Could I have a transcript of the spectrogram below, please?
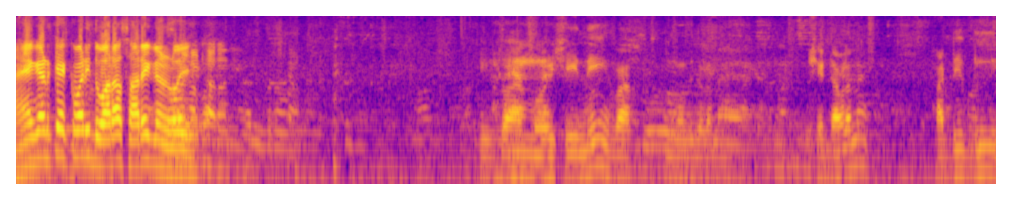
ਐਂ ਗਣ ਕੇ ਇੱਕ ਵਾਰੀ ਦੁਬਾਰਾ ਸਾਰੇ ਗਿਣ ਲਓ ਜੀ। ਕੋਈ ਸੀ ਨਹੀਂ, ਬਸ। ਮੁੰਡ ਜਿਹੜਾ ਮੈਂ ਛੇਡਾ ਵਾਲਾ ਮੈਂ ਸਾਡੀ ਬੁੰਨੀ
